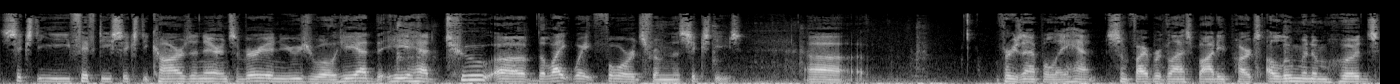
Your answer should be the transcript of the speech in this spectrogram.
60, 50, 60 cars in there, and some very unusual. He had the, he had two of the lightweight Fords from the '60s. Uh, for example, they had some fiberglass body parts, aluminum hoods.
